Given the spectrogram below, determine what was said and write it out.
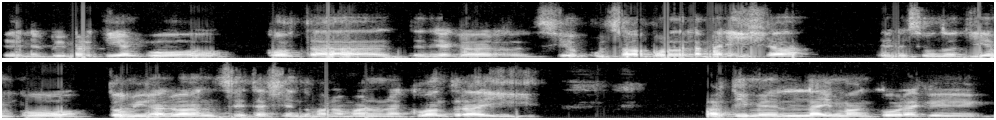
En el primer tiempo, Costa tendría que haber sido expulsado por la amarilla. En el segundo tiempo, Tommy Galván se está yendo mano a mano una contra y Martín Lyman cobra que,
